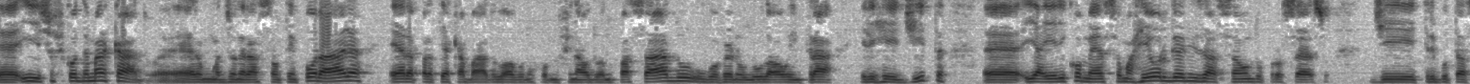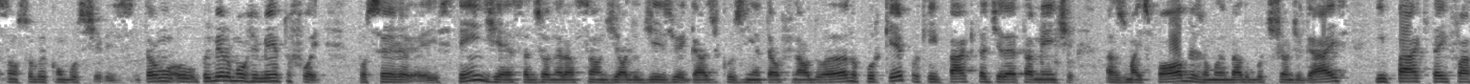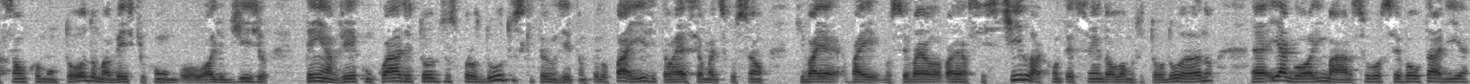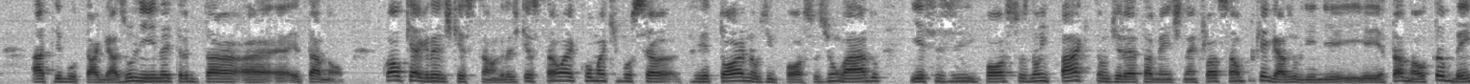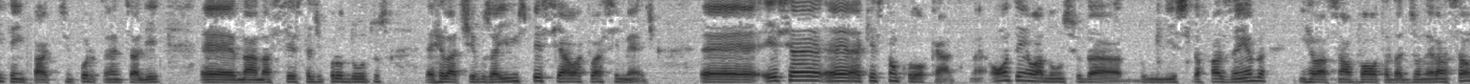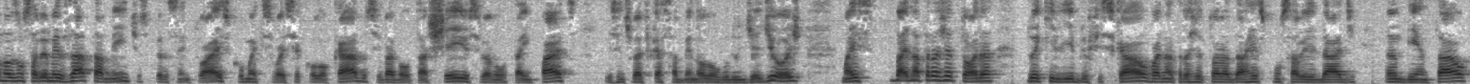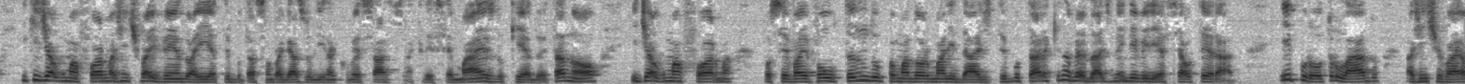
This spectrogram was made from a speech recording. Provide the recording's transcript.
É, e isso ficou demarcado. Era uma desoneração temporária era para ter acabado logo no, no, final do ano passado. O governo Lula, ao entrar, ele reedita é, e aí ele começa uma reorganização do processo de tributação sobre combustíveis. Então, o primeiro movimento foi você estende essa desoneração de óleo diesel e gás de cozinha até o final do ano. Por quê? Porque impacta diretamente as mais pobres, vamos lembrar do botijão de gás, impacta a inflação como um todo, uma vez que o óleo diesel tem a ver com quase todos os produtos que transitam pelo país. Então, essa é uma discussão que vai, vai, você vai, vai assisti-la acontecendo ao longo de todo o ano. É, e agora, em março, você voltaria a tributar gasolina e tributar é, etanol. Qual que é a grande questão? A grande questão é como é que você retorna os impostos de um lado e esses impostos não impactam diretamente na inflação, porque gasolina e etanol também têm impactos importantes ali é, na, na, cesta de produtos é, relativos aí, em especial à classe média. É, essa é, é, a questão colocada. Né? Ontem o anúncio da, do ministro da Fazenda em relação à volta da desoneração, nós não sabemos exatamente os percentuais, como é que isso vai ser colocado, se vai voltar cheio, se vai voltar em partes, isso a gente vai ficar sabendo ao longo do dia de hoje, mas vai na trajetória do equilíbrio fiscal, vai na trajetória da responsabilidade ambiental e que de alguma forma a gente vai vendo aí a tributação da gasolina começar a crescer mais do que a do etanol e de alguma forma você vai voltando para uma normalidade tributária que na verdade nem deveria ser alterada. E por outro lado, a gente vai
